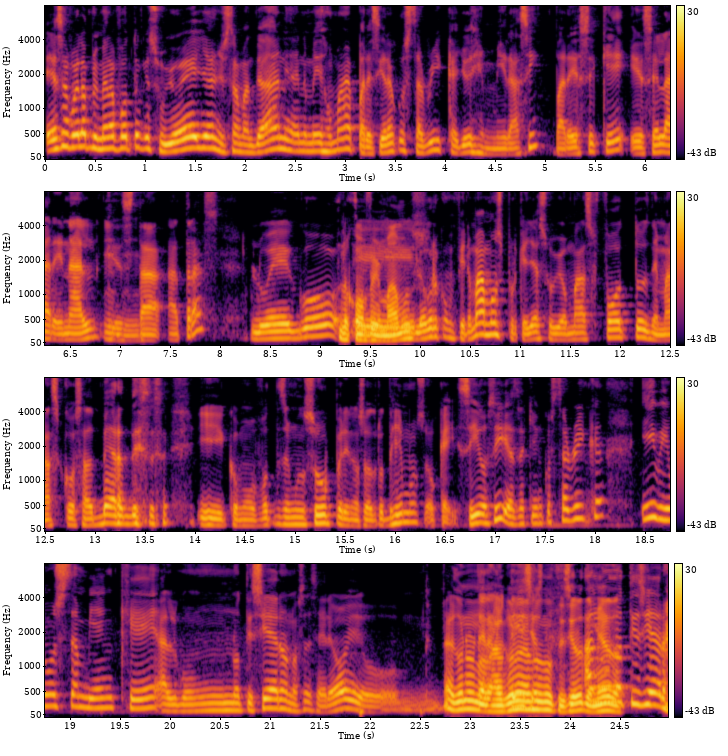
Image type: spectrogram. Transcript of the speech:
Esa fue la primera foto que subió ella. Yo se la mandé a Dani. Dani me dijo, mae, pareciera Costa Rica. Yo dije, mira, sí, parece que es el arenal que está atrás. Luego. Lo confirmamos. eh, luego lo confirmamos porque ella subió más fotos de más cosas verdes y como fotos en un súper. Y nosotros dijimos, ok, sí o sí, es aquí en Costa Rica. Y vimos también que algún noticiero, no sé, será hoy o. Algunos no- algunos de esos noticieros de mierda. noticiero.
